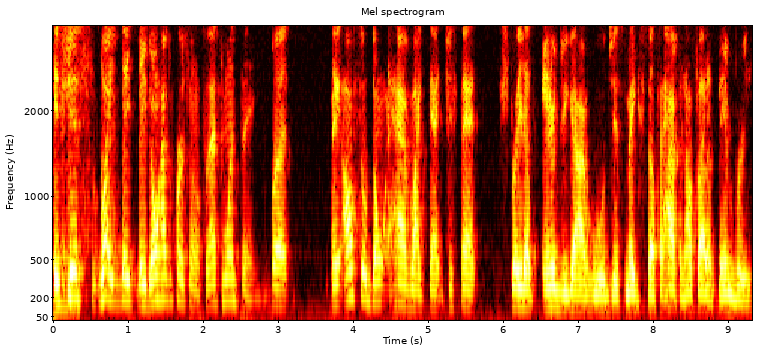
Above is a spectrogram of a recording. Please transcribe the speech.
it's just like they they don't have the personnel, so that's one thing. But they also don't have like that just that straight up energy guy who will just make stuff happen outside of Bembry.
